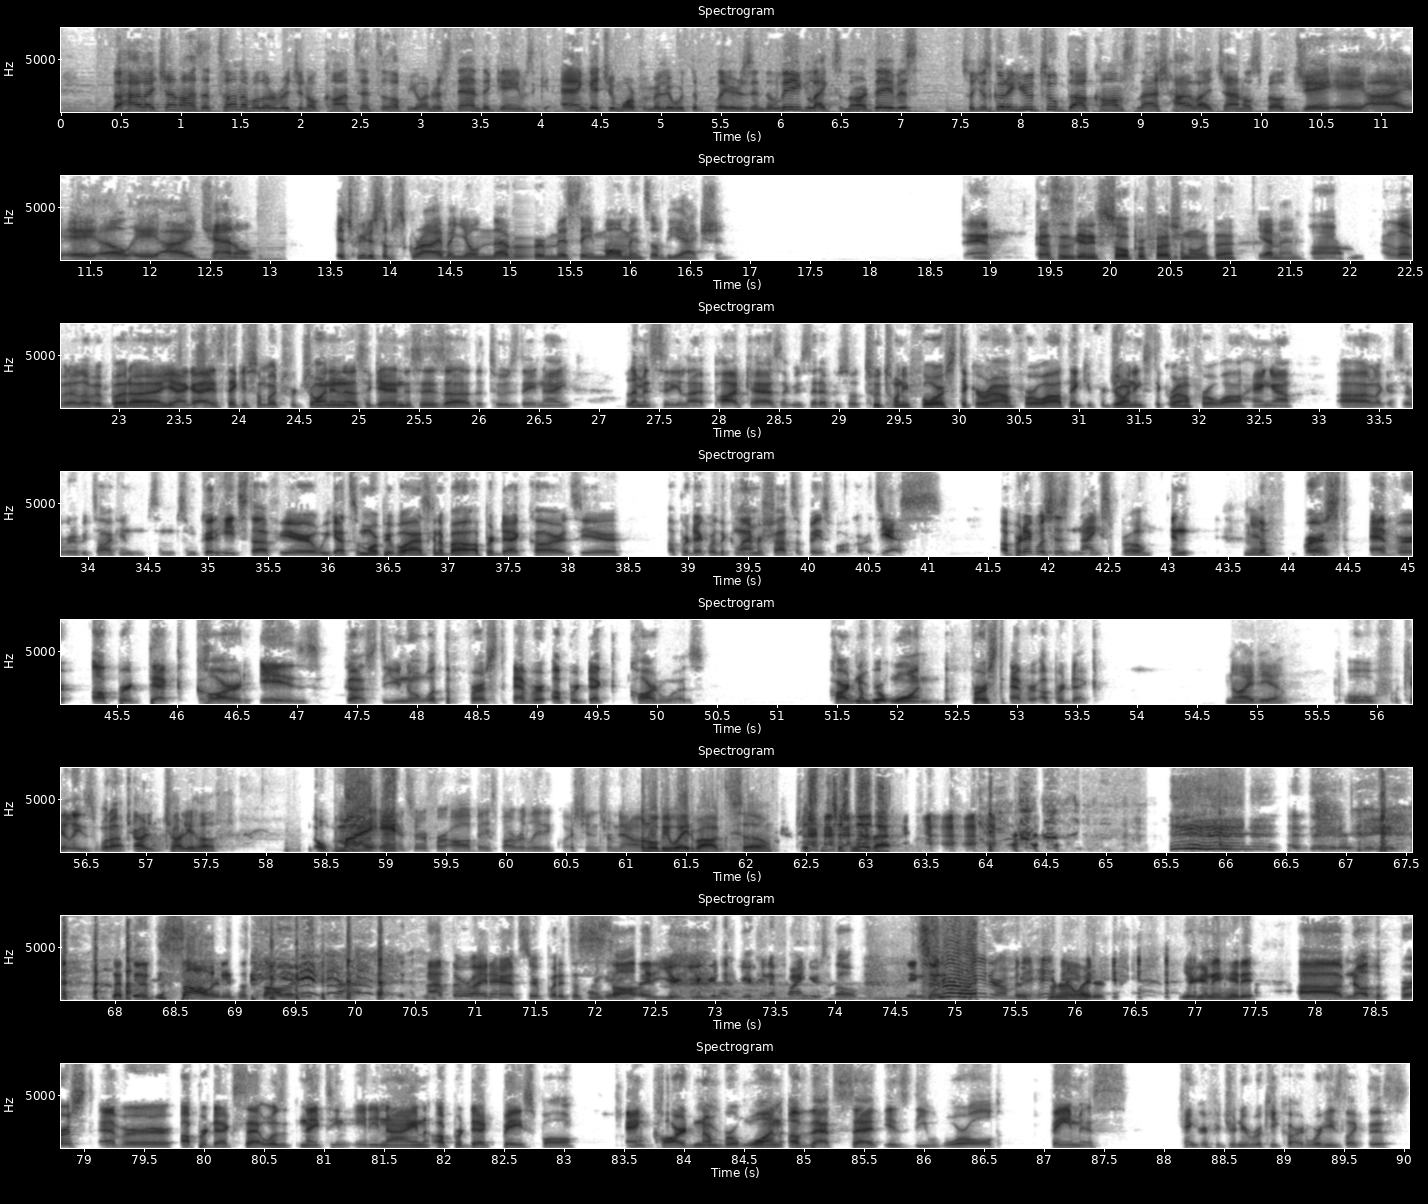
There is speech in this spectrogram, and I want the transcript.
The jai-alai channel has a ton of other original content to help you understand the games and get you more familiar with the players in the league, like Sonar Davis. So just go to youtube.com slash jai-alai channel, spelled J A I A L A I channel. It's free to subscribe and you'll never miss a moment of the action. Damn, Gus is getting so professional with that. Yeah, man. Um, I love it. I love it. But uh, yeah, guys, thank you so much for joining us again. This is uh, the Tuesday night Lemon City Live podcast. Like we said, episode 224. Stick around for a while. Thank you for joining. Stick around for a while. Hang out. Uh, like I said, we're gonna be talking some some good Heat stuff here. We got some more people asking about upper deck cards here. Upper deck with the glamour shots of baseball cards. Yes, upper deck was just nice, bro. And Yeah. the first ever upper deck card is Gus. Do you know what the first ever upper deck card was? Card number one, the first ever upper deck. No idea. Oof, Achilles, what up? Charlie, Charlie Hough. My answer for all baseball related questions from now on will be Wade Boggs. So just just know that. I dig it. I dig it. That's a, it's a solid. It's a solid. It's not, it's not the right answer, but it's a Okay. solid. You're, you're gonna you're gonna find yourself in, Sooner or later, I'm gonna hit. sooner or later. You're gonna hit it. Uh, no, the first ever upper deck set was 1989 Upper Deck Baseball, and card number one of that set is the world famous Ken Griffey Jr. rookie card, where he's like this,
